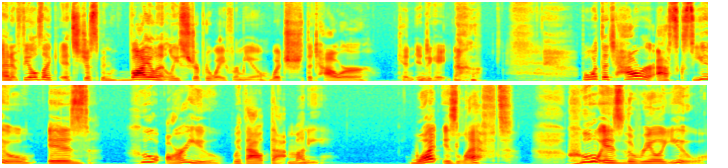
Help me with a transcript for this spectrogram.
and it feels like it's just been violently stripped away from you, which the tower can indicate. But what the tower asks you is who are you without that money? What is left? Who is the real you?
